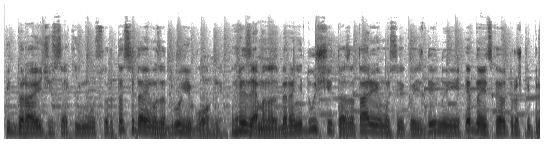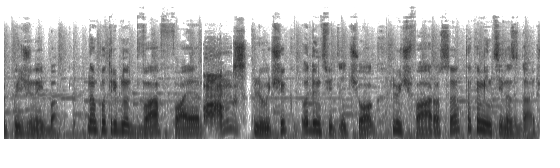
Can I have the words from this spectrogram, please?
підбираючи всякий мусор, та сідаємо за другий вогник. Гриземо на збирані душі та затарюємося якоїсь дивної, я б навіть сказав, трошки припидженої бабки. Нам потрібно два фаєр Bombs? ключик, один світлячок, ключ Фароса та камінці на здачу.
